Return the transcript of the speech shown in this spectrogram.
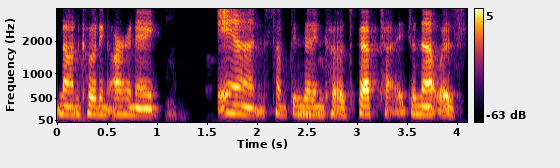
non-coding RNA and something that encodes peptides. And that was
